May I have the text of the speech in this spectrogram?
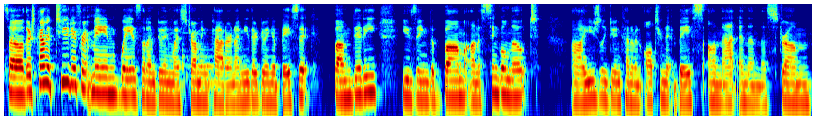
So there's kind of two different main ways that I'm doing my strumming pattern. I'm either doing a basic bum ditty using the bum on a single note, uh, usually doing kind of an alternate bass on that, and then the strum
